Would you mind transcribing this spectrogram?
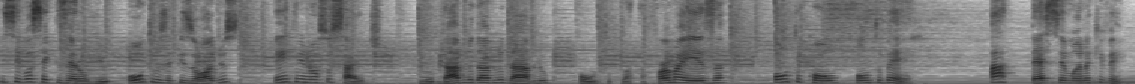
E se você quiser ouvir outros episódios, entre em nosso site no www.plataformaesa.com.br. Até semana que vem!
